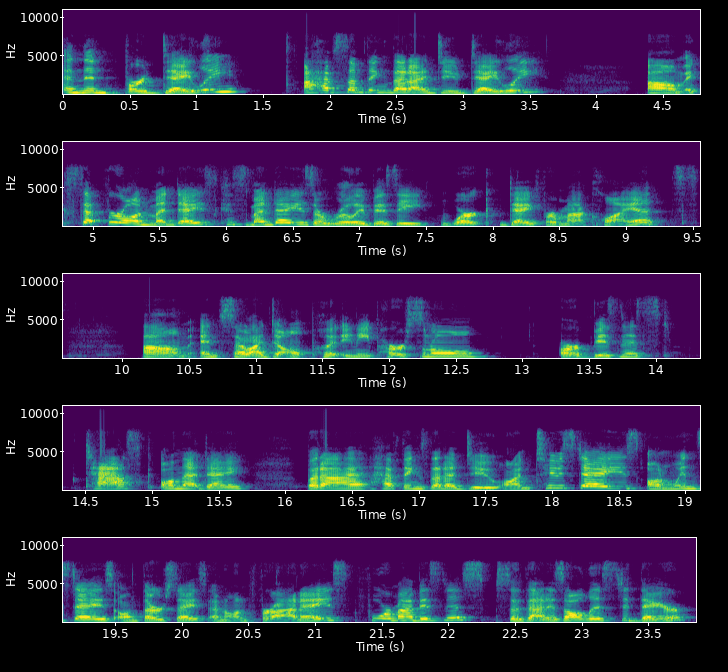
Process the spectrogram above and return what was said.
And then for daily, I have something that I do daily, um, except for on Mondays, because Monday is a really busy work day for my clients. Um, and so I don't put any personal or business task on that day but I have things that I do on Tuesdays, on Wednesdays, on Thursdays, and on Fridays for my business. So that is all listed there.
